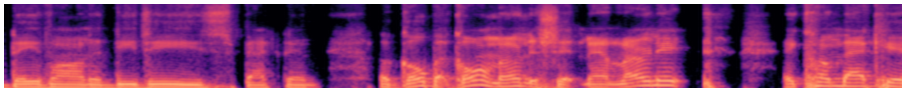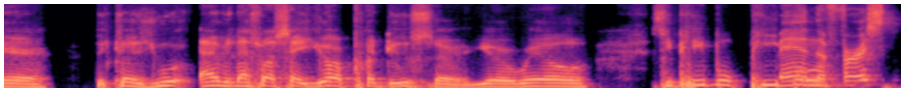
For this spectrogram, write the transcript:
Davon and DGs back then, but go back, go and learn this shit, man. Learn it and come back here because you Evan, that's what I say, you're a producer. You're a real see people people Man, the first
